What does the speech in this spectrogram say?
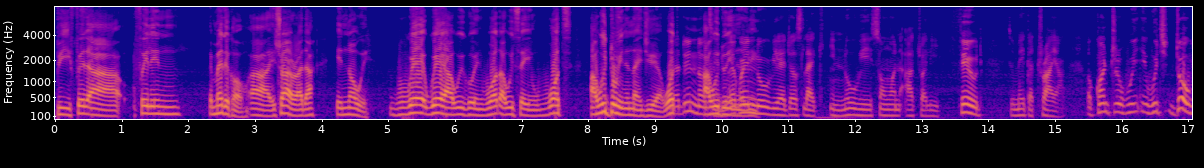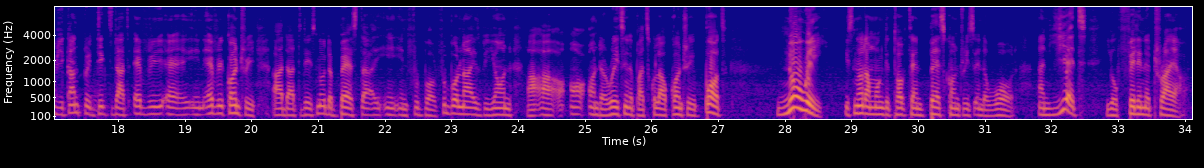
be fail, uh, failing a medical uh, trial rather in Norway. Where where are we going? What are we saying? What are we doing in Nigeria? What are we doing? We're going nowhere. Just like in Norway, someone actually failed to make a trial. A country we, which, though we can't predict that every uh, in every country uh, that there's not the best uh, in, in, football. Football now is beyond uh, uh, uh, underrating a particular country, but Norway is not among the top 10 best countries in the world, and yet you're failing a trial.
